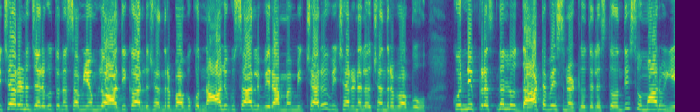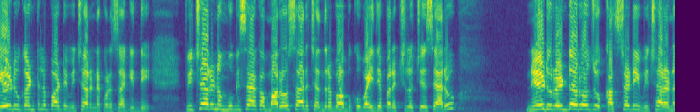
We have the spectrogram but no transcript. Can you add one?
విచారణ జరుగుతున్న సమయంలో అధికారులు చంద్రబాబుకు నాలుగు సార్లు విరామం ఇచ్చారు. విచారణలో చంద్రబాబు కొన్ని ప్రశ్నలు దాటవేసినట్లు తెలుస్తోంది. సుమారు ఏడు గంటల పాటు విచారణ కొనసాగింది. విచారణ ముగిశాక మరోసారి చంద్రబాబుకు వైద్య పరీక్షలు చేశారు. నేడు రెండో రోజు కస్టడీ విచారణ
